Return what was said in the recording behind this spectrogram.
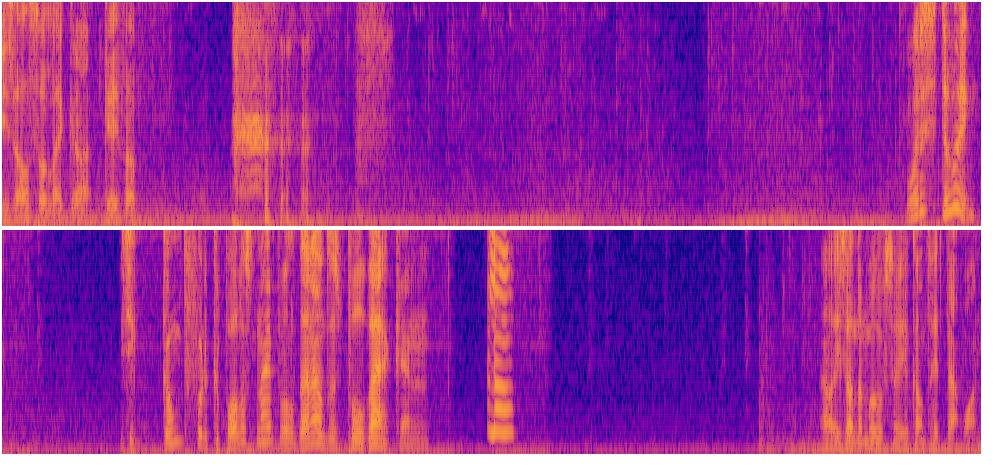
He's also like, uh, gave up. what is he doing? Is he going for the Cupola snipe? Well, then I'll just pull back and... Hello! Well, he's on the move, so you can't hit that one.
